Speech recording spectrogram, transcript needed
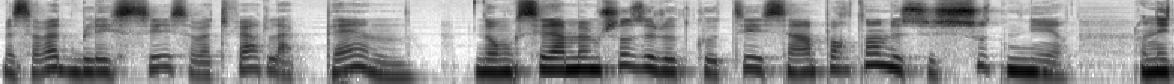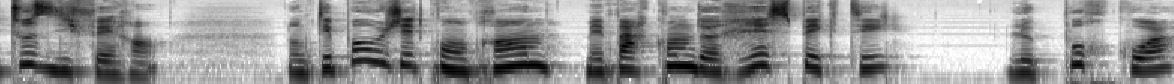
mais ça va te blesser, ça va te faire de la peine. Donc c'est la même chose de l'autre côté, c'est important de se soutenir. On est tous différents. Donc tu n'es pas obligé de comprendre, mais par contre de respecter le pourquoi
